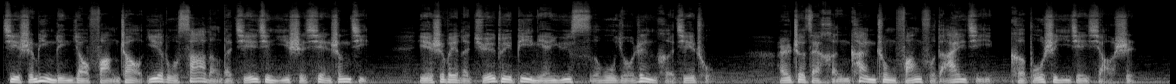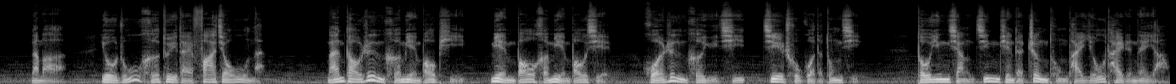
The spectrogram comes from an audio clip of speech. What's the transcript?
既是命令要仿照耶路撒冷的洁净仪式献生祭，也是为了绝对避免与死物有任何接触，而这在很看重防腐的埃及可不是一件小事。那么。又如何对待发酵物呢？难道任何面包皮、面包和面包屑，或任何与其接触过的东西，都应像今天的正统派犹太人那样，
